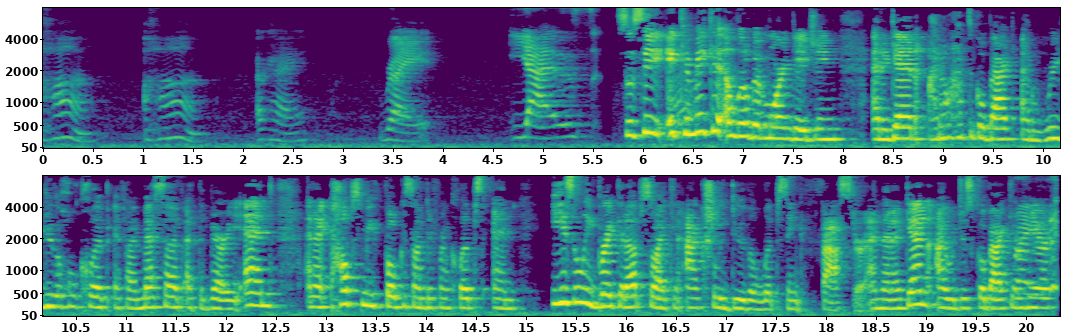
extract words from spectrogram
Uh-huh. Uh-huh. Okay. Right. Yes. So see, it can make it a little bit more engaging. And again, I don't have to go back and redo the whole clip if I mess up at the very end. And it helps me focus on different clips and easily break it up so I can actually do the lip sync faster. And then again, I would just go back in Right. here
